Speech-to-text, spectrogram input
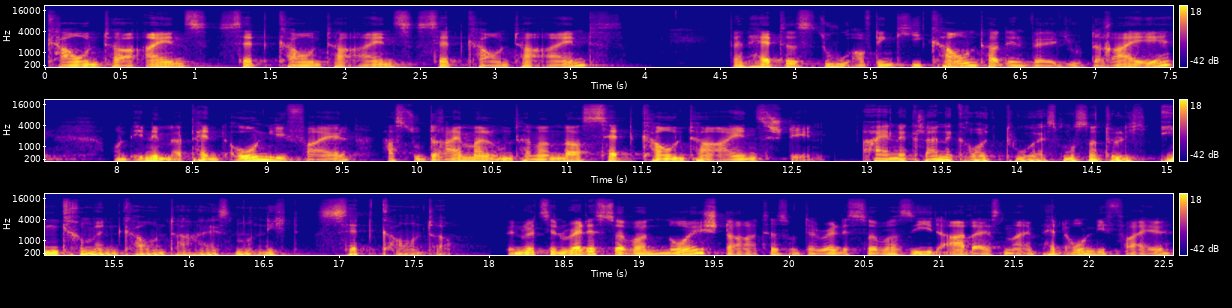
counter 1, set counter 1, set counter 1. Dann hättest du auf den Key Counter den Value 3 und in dem Append-Only-File hast du dreimal untereinander set counter 1 stehen. Eine kleine Korrektur. Es muss natürlich Increment Counter heißen und nicht Set Counter. Wenn du jetzt den Redis-Server neu startest und der Redis-Server sieht, ah, da ist ein iPad-Only-File,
